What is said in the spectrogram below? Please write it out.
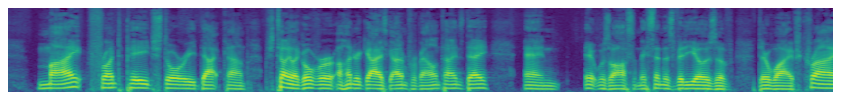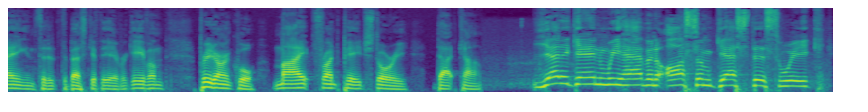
MyFrontPageStory.com. I'm just telling you, like over 100 guys got them for Valentine's Day, and it was awesome. They send us videos of their wives crying and said it's the best gift they ever gave them. Pretty darn cool. MyFrontPageStory.com. Yet again, we have an awesome guest this week.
